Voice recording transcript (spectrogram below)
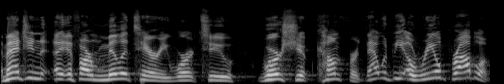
Imagine uh, if our military were to worship comfort. That would be a real problem.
